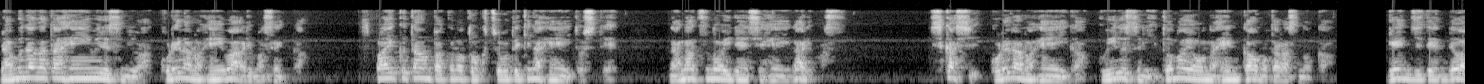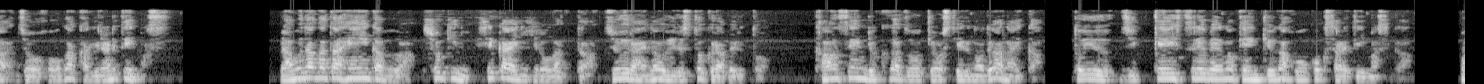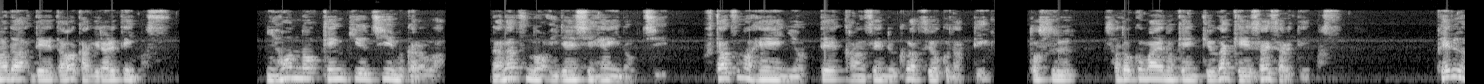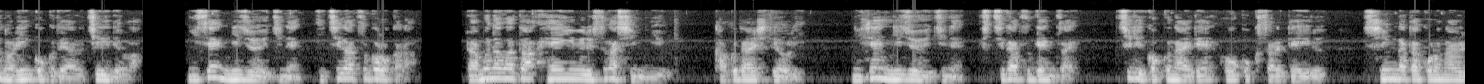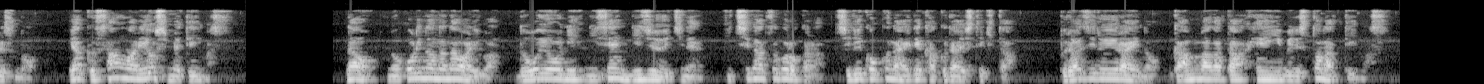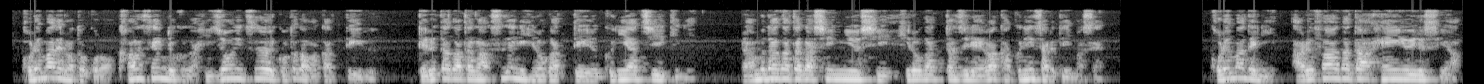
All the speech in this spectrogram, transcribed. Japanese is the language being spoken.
ラムダ型変異ウイルスにはこれらの変異はありませんが、スパイクタンパクの特徴的な変異として7つの遺伝子変異があります。しかし、これらの変異がウイルスにどのような変化をもたらすのか、現時点では情報が限られています。ラムダ型変異株は初期に世界に広がった従来のウイルスと比べると感染力が増強しているのではないかという実験室レベルの研究が報告されていますが、まだデータは限られています。日本の研究チームからは7つの遺伝子変異のうち2つの変異によって感染力が強くなっているとする査読前の研究が掲載されています。ペルーの隣国であるチリでは2021年1月頃からラムダ型変異ウイルスが侵入、拡大しており、2021年7月現在、チリ国内で報告されている新型コロナウイルスの約3割を占めています。なお、残りの7割は同様に2021年1月頃からチリ国内で拡大してきたブラジル由来のガンマ型変異ウイルスとなっています。これまでのところ感染力が非常に強いことが分かっているデルタ型がすでに広がっている国や地域にラムダ型が侵入し広がった事例は確認されていません。これまでにアルファ型変異ウイルスや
